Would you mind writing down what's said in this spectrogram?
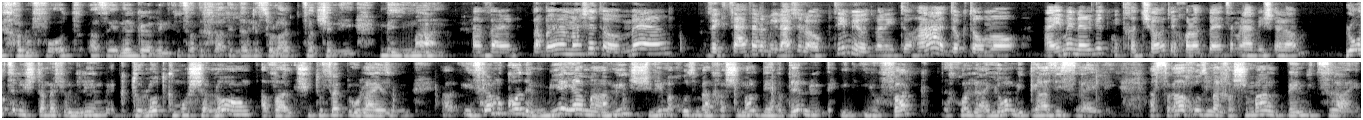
חלופות, אז אנרגיה גרעינית בצד אחד, אנרגיה סולארית בצד שני, מימן. אבל הרבה ממה שאתה אומר, וקצת על המילה של האופטימיות, ואני תוהה, דוקטור מור, האם אנרגיות מתחדשות יכולות בעצם להביא שלום? לא רוצה להשתמש במילים גדולות כמו שלום, אבל שיתופי פעולה אזוריים. הזכרנו קודם, מי היה מאמין ש-70% מהחשמל בירדן יופק, נכון להיום, מגז ישראלי. 10% מהחשמל במצרים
